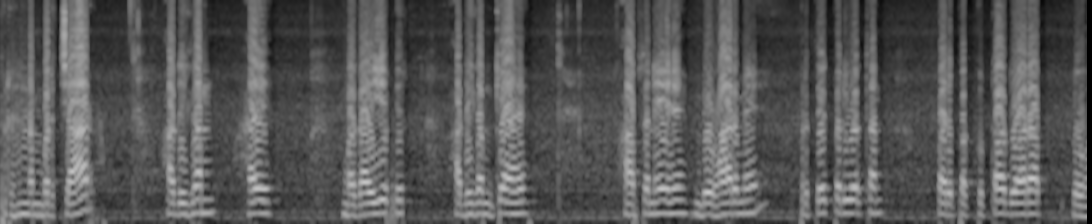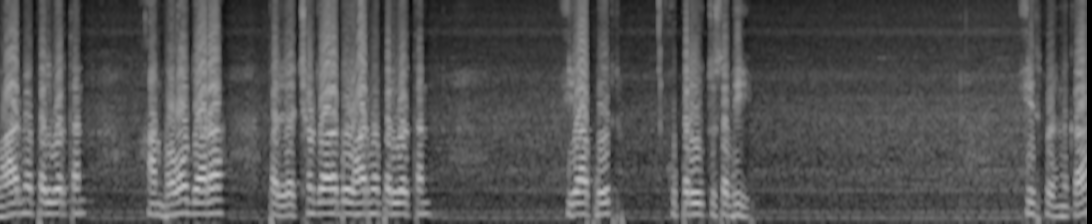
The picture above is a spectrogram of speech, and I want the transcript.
प्रश्न नंबर चार, अधिगम है। बताइए फिर, अधिगम क्या है? ऑप्शन ए है, व्यवहार में प्रत्येक परिवर्तन। परिपक्वता द्वारा व्यवहार में परिवर्तन, अनुभवों द्वारा परिरक्षण द्वारा व्यवहार में परिवर्तन, या फिर उपर्युक्त सभी? इस प्रश्न का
